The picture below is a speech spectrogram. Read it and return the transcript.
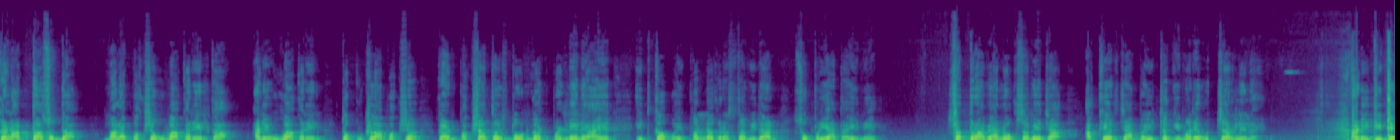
कारण आत्तासुद्धा मला पक्ष उभा करील का आणि उभा करील तो कुठला पक्ष? कारण पक्षातच दोन गट पडलेले आहेत. इतकं वैफल्यग्रस्त विधान सुप्रियाताईंनी सतराव्या लोकसभेच्या अखेरच्या बैठकीमध्ये उच्चारलेलं आहे. आणि तिथे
